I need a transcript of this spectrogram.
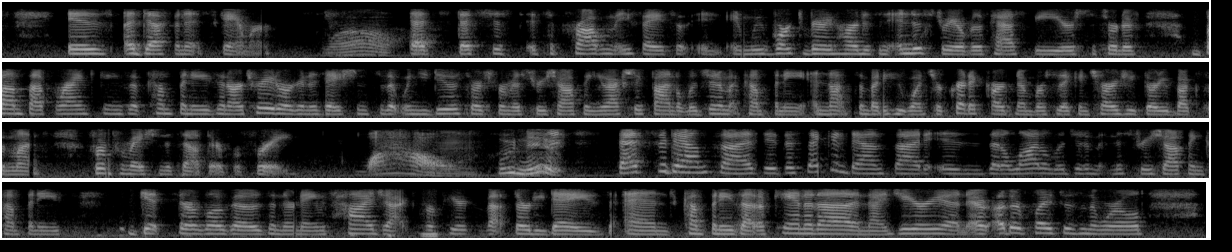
is a definite scammer. Wow. That's that's just it's a problem that you face, and, and we've worked very hard as an industry over the past few years to sort of bump up rankings of companies in our trade organization, so that when you do a search for mystery shopping, you actually find a legitimate company and not somebody who wants your credit card number so they can charge you thirty bucks a month for information that's out there for free. Wow. Who knew? That's the downside. The, the second downside is that a lot of legitimate mystery shopping companies get their logos and their names hijacked for a period of about 30 days, and companies out of Canada and Nigeria and other places in the world,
